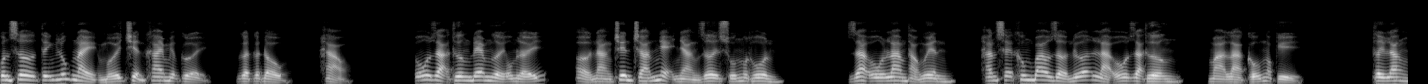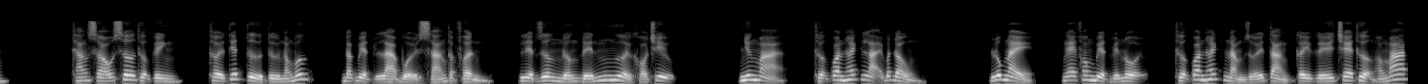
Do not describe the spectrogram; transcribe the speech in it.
Quân sơ tĩnh lúc này mới triển khai miệng cười, gật gật đầu, hảo. Ô dạ thương đem người ôm lấy, ở nàng trên trán nhẹ nhàng rơi xuống một hôn. Ra ô lam thảo nguyên, hắn sẽ không bao giờ nữa là ô dạ thương, mà là cấu ngọc kỳ. Tây lăng. Tháng 6 sơ thượng kinh, thời tiết từ từ nóng bức, đặc biệt là buổi sáng thập phần, liệt dương nướng đến người khó chịu. Nhưng mà, thượng quan hách lại bất đồng. Lúc này, nghe phong biệt viện nội, thượng quan hách nằm dưới tảng cây ghế che thượng hóng mát,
